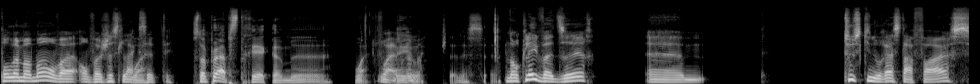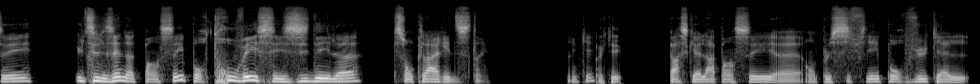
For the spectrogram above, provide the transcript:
pour le moment, on va, on va juste l'accepter. C'est un peu abstrait comme. euh, Ouais, Ouais, mais je te laisse. euh, Donc là, il va dire euh, tout ce qui nous reste à faire, c'est utiliser notre pensée pour trouver ces idées-là qui sont claires et distinctes. OK? OK. Parce que la pensée, euh, on peut s'y fier pourvu qu'elle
